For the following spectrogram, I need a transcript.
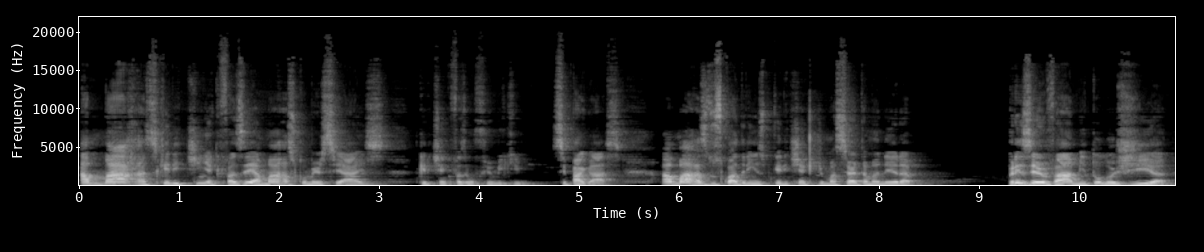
amarras que ele tinha que fazer, amarras comerciais, porque ele tinha que fazer um filme que se pagasse. Amarras dos quadrinhos, porque ele tinha que, de uma certa maneira, preservar a mitologia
